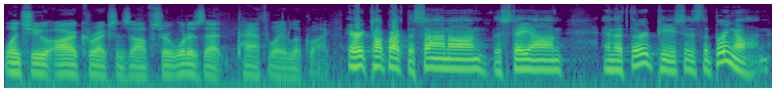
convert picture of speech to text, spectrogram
once you are a corrections officer, what does that pathway look like? Eric talked about the sign on, the stay on, and the third piece is the bring on.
